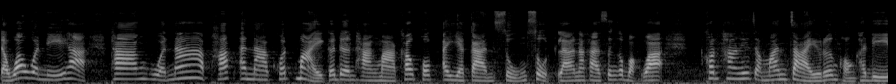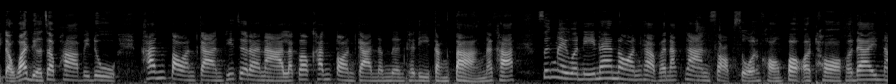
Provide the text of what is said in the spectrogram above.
แต่ว่าวันนี้ค่ะ ทางหัวหน้าพักอนาคตใหม่ก็เดินทางมาเข้าพบอายการสูงสุดแล้วนะคะ ซึ่งก็บอกว่าค่อนข้างที่จะมั่นใจเรื่องของคดี แต่ว่าเดี๋ยวจะพาไปดูขั้นตอนการพิจารณา แล้วก็ขั้นตอนการดำเนินคดีต่างๆนะคะ ซึ่งในวันนี้แน่นอนค่ะ พนักงานสอบสวนของปอทเขาได้น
